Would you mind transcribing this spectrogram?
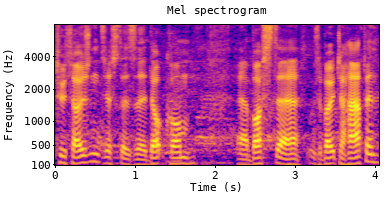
2000 just as the dot-com uh, bust uh, was about to happen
